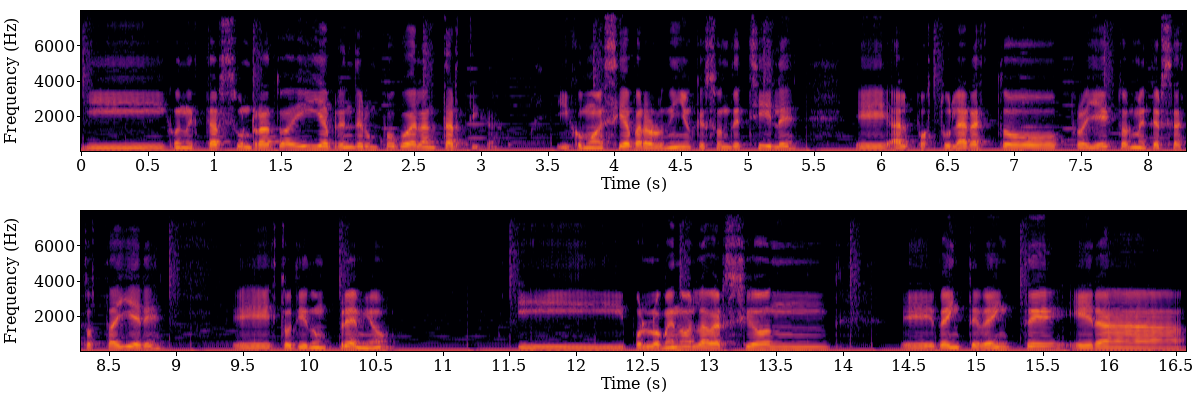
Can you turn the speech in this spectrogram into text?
y conectarse un rato ahí y aprender un poco de la Antártica. Y como decía, para los niños que son de Chile, eh, al postular a estos proyectos, al meterse a estos talleres, eh, esto tiene un premio y por lo menos en la versión 2020 eh, era,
